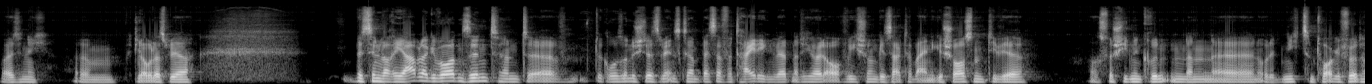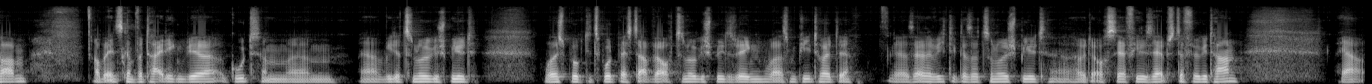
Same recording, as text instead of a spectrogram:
Weiß ich nicht. Ähm, ich glaube, dass wir ein bisschen variabler geworden sind und äh, der große Unterschied ist, dass wir insgesamt besser verteidigen. Wir hatten natürlich heute auch, wie ich schon gesagt habe, einige Chancen, die wir aus verschiedenen Gründen dann äh, oder nicht zum Tor geführt haben. Aber insgesamt verteidigen wir gut, haben ähm, ja, wieder zu Null gespielt. Wolfsburg die zweitbeste Abwehr auch zu Null gespielt, deswegen war es ein Piet heute ja, sehr, sehr wichtig, dass er zu Null spielt. Er hat heute auch sehr viel selbst dafür getan. Ja,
